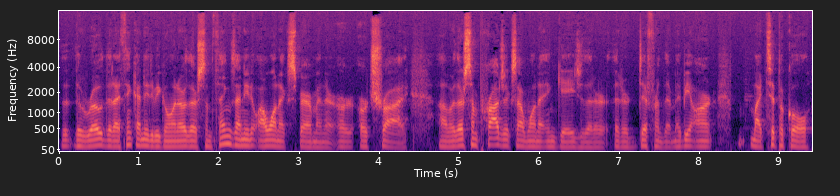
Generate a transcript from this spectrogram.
the, the, road that I think I need to be going? Are there some things I need I want to experiment or, or, or try? Um, are there some projects I want to engage that are that are different that maybe aren't my typical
